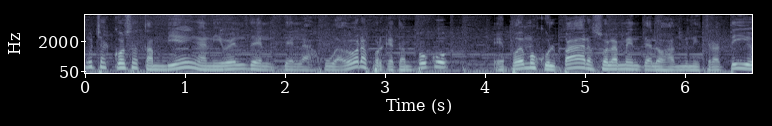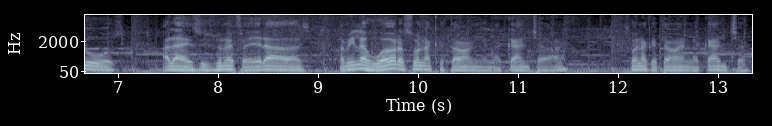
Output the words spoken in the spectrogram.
Muchas cosas también a nivel de, de las jugadoras, porque tampoco eh, podemos culpar solamente a los administrativos, a las decisiones federadas. También las jugadoras son las que estaban en la cancha. ¿ah? Son las que estaban en la cancha.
